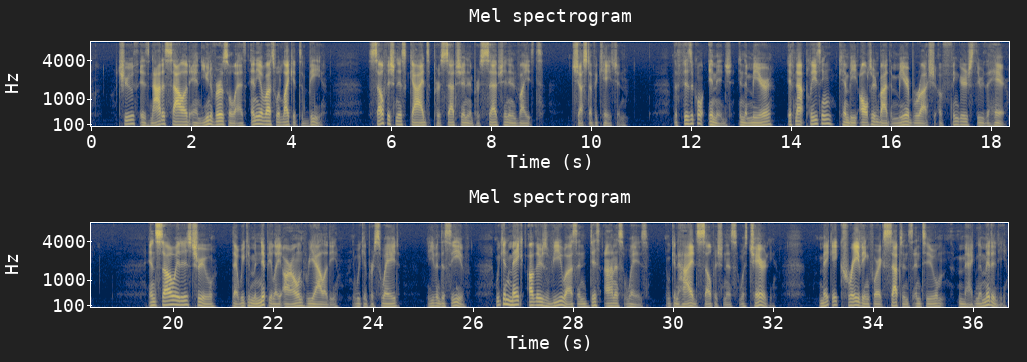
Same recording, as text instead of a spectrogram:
truth is not as solid and universal as any of us would like it to be. Selfishness guides perception, and perception invites justification. The physical image in the mirror if not pleasing, can be altered by the mere brush of fingers through the hair. And so it is true that we can manipulate our own reality. We can persuade, even deceive. We can make others view us in dishonest ways. We can hide selfishness with charity, make a craving for acceptance into magnanimity,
